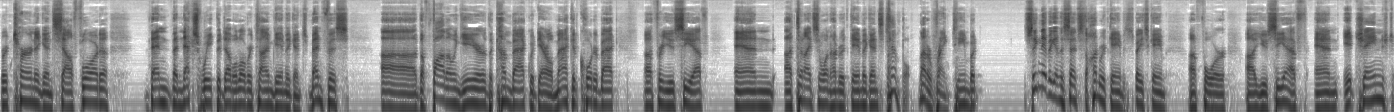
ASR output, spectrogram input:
return against South Florida. Then the next week, the double overtime game against Memphis. Uh, the following year, the comeback with Darriel Mack at quarterback uh, for UCF. And uh, tonight's the 100th game against Temple. Not a ranked team, but significant in the sense the 100th game, space game uh, for uh, UCF, and it changed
